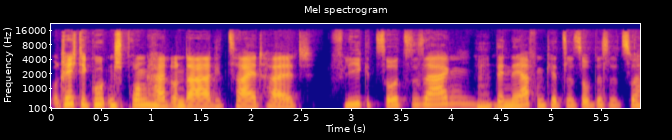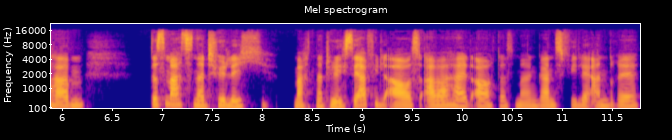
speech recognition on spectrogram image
richtig guten Sprung hat und da die Zeit halt fliegt sozusagen, mhm. den Nervenkitzel so ein bisschen zu haben. Das macht natürlich, macht natürlich sehr viel aus, aber halt auch, dass man ganz viele andere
